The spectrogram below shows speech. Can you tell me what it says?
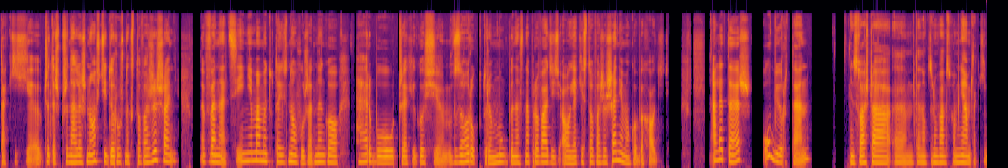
takich, e, czy też przynależności do różnych stowarzyszeń w Wenecji. Nie mamy tutaj znowu żadnego herbu czy jakiegoś wzoru, który mógłby nas naprowadzić o jakie stowarzyszenie mogłoby chodzić. Ale też ubiór ten, zwłaszcza ten, o którym Wam wspomniałam, taki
